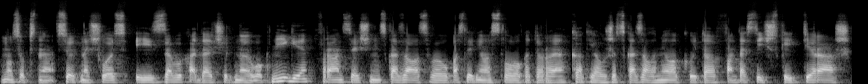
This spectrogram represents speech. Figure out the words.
Ну, собственно, все это началось из-за выхода очередной его книги. Франция еще не сказала своего последнего слова, которое, как я уже сказал, имело какой-то фантастический тираж.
